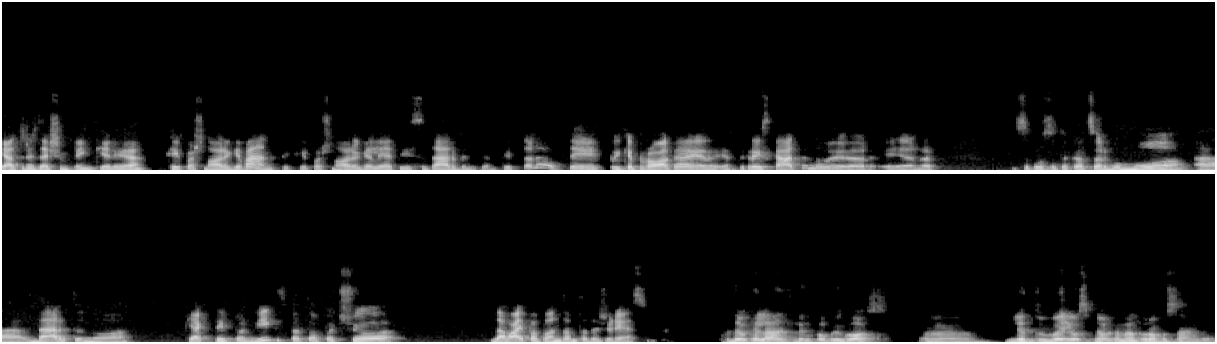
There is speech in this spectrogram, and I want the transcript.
45, kaip aš noriu gyventi, kaip aš noriu galėti įsidarbinti ir taip toliau. Tai puikia proga ir, ir tikrai skatinu ir, ir sakau, su tokiu atsargumu a, vertinu, kiek tai pavyks, bet tuo pačiu, davai pabandom, tada žiūrėsim. Tada jau keliaujant link pabaigos, Lietuva jau 17 metų Europos Sąjungoje,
